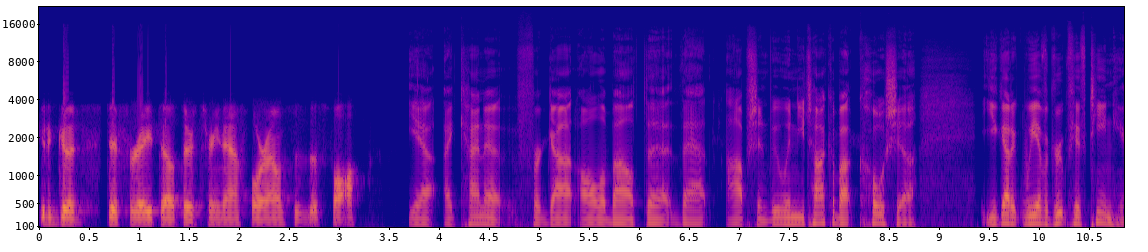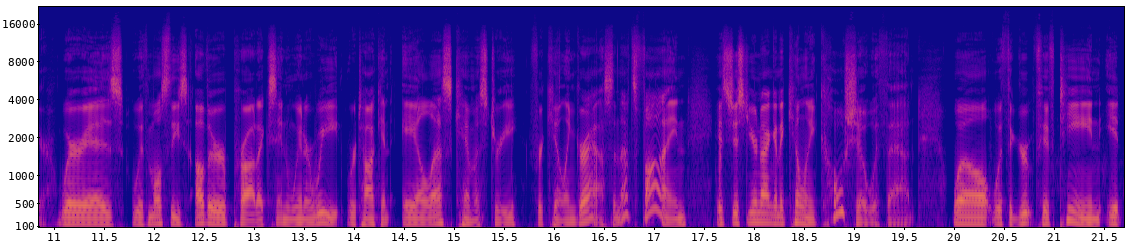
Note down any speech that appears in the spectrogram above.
get a good stiff rate out there, three and a half, four ounces this fall. Yeah, I kind of forgot all about the that option. But when you talk about kochia, you got we have a group 15 here. Whereas with most of these other products in winter wheat we're talking ALS chemistry for killing grass and that's fine. It's just you're not going to kill any kochia with that. Well with the group 15 it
